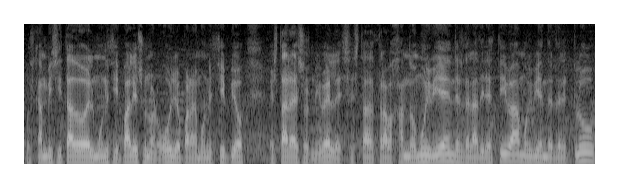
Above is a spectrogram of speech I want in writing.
pues que han visitado el municipal y es un orgullo para el municipio estar a esos niveles. Está trabajando muy bien desde la directiva, muy bien desde el club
